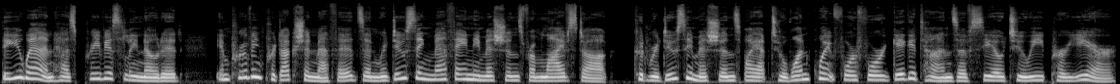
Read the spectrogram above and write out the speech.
The UN has previously noted improving production methods and reducing methane emissions from livestock could reduce emissions by up to 1.44 gigatons of CO2e per year,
